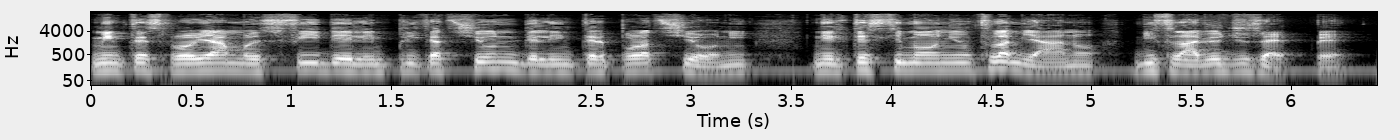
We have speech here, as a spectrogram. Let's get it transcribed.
mentre esploriamo le sfide e le implicazioni delle interpolazioni nel testimonium flaviano di Flavio Giuseppe.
